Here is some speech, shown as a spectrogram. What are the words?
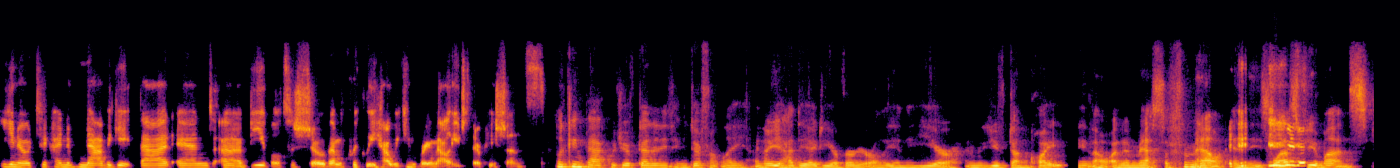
you know, to kind of navigate that and uh, be able to show them quickly how we can bring value to their patients. Looking back, would you have done anything differently? I know you had the idea very early in the year and you've done quite, you know, an, a massive amount in these last few months.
